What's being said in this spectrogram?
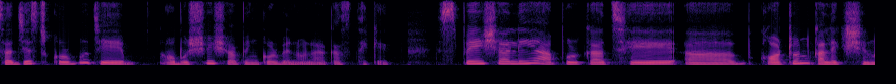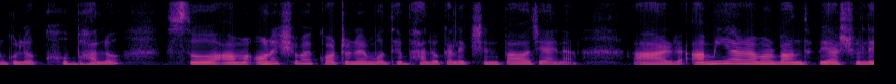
সাজেস্ট করব যে অবশ্যই শপিং করবেন ওনার কাছ থেকে। স্পেশালি আপুর কাছে কটন কালেকশনগুলো খুব ভালো। সো আমার অনেক সময় কটনের মধ্যে ভালো কালেকশন পাওয়া যায় না। আর আমি আর আমার বান্ধবী আসলে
